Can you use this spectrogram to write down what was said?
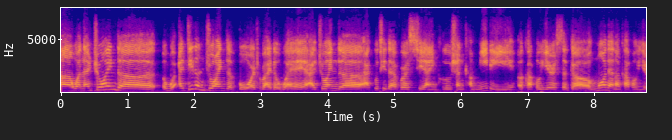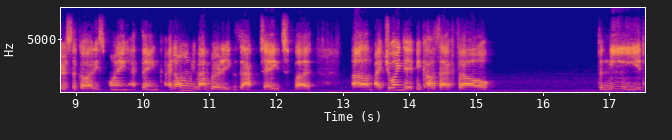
Uh, when I joined the, I didn't join the board right away. I joined the Equity, Diversity, and Inclusion Committee a couple years ago, more than a couple years ago at this point, I think. I don't remember the exact date, but um, I joined it because I felt the need,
